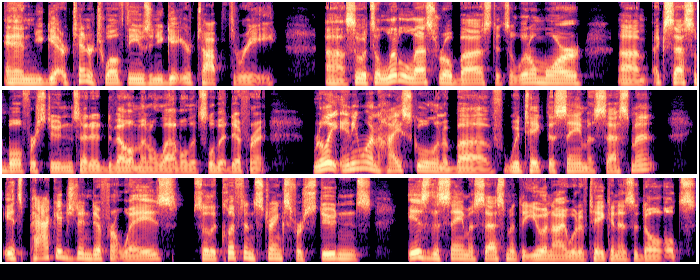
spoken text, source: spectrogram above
and you get or 10 or 12 themes and you get your top three. Uh, so it's a little less robust. It's a little more um, accessible for students at a developmental level that's a little bit different really anyone high school and above would take the same assessment. It's packaged in different ways. So the Clifton Strengths for students is the same assessment that you and I would have taken as adults.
